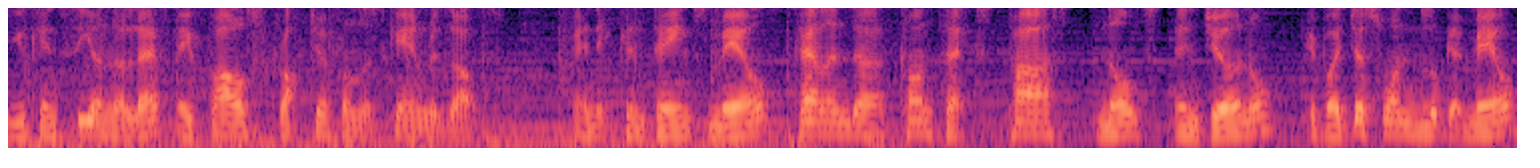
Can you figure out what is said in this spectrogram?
You can see on the left a file structure from the scan results and it contains mail, calendar, contacts, tasks, notes, and journal. If I just want to look at mail,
